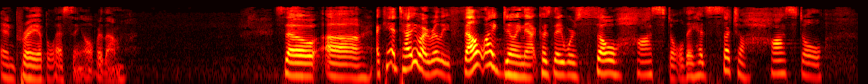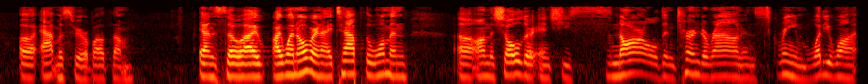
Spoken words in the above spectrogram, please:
and pray a blessing over them. So uh, I can't tell you I really felt like doing that because they were so hostile. They had such a hostile uh, atmosphere about them. And so I I went over and I tapped the woman uh, on the shoulder and she snarled and turned around and screamed, "What do you want?"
